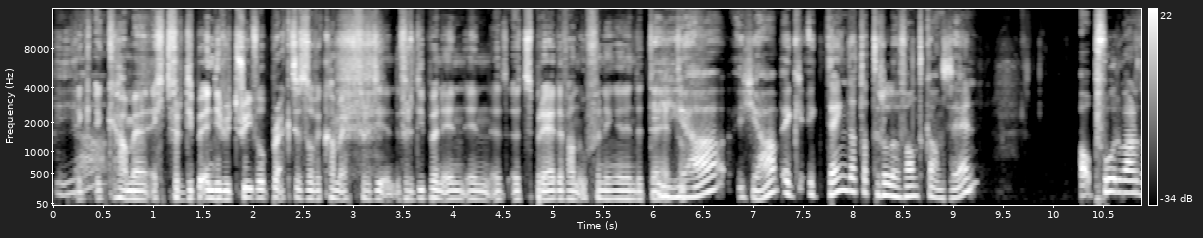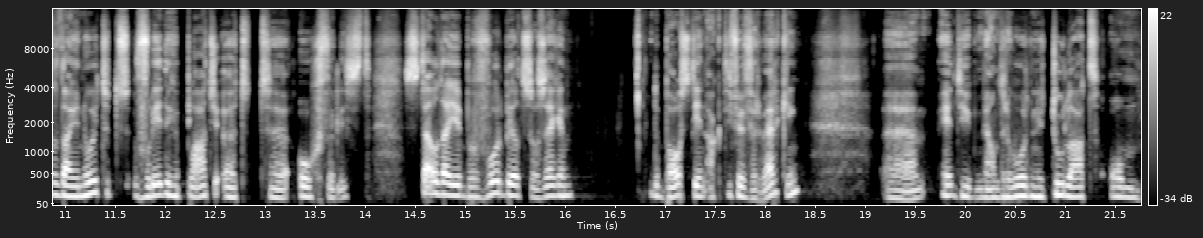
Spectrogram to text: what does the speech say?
ja. Ik, ik, ga me echt verdiepen in die retrieval practice of ik ga me echt verdiepen in, in het, het spreiden van oefeningen in de tijd. Ja, ja ik, ik denk dat dat relevant kan zijn. Op voorwaarde dat je nooit het volledige plaatje uit het uh, oog verliest. Stel dat je bijvoorbeeld zou zeggen, de bouwsteen actieve verwerking, uh, die met andere woorden nu toelaat om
